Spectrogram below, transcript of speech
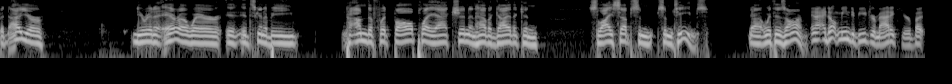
But now you're you're in an era where it, it's going to be pound the football, play action, and have a guy that can slice up some some teams uh, with his arm. And I don't mean to be dramatic here, but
